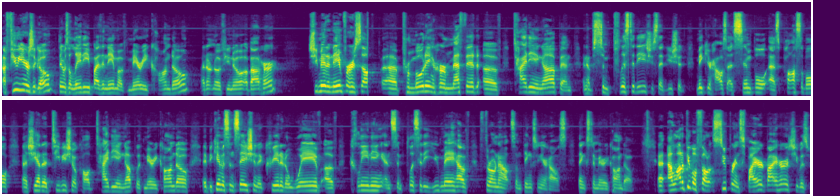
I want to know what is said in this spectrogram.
a, few years ago, there was a lady by the name of Marie Kondo. I don't know if you know about her. She made a name for herself uh, promoting her method of tidying up and, and of simplicity. She said you should make your house as simple as possible. Uh, she had a TV show called Tidying Up with Marie Kondo. It became a sensation. It created a wave of cleaning and simplicity. You may have thrown out some things in your house thanks to Marie Kondo. A lot of people felt super inspired by her. She was,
